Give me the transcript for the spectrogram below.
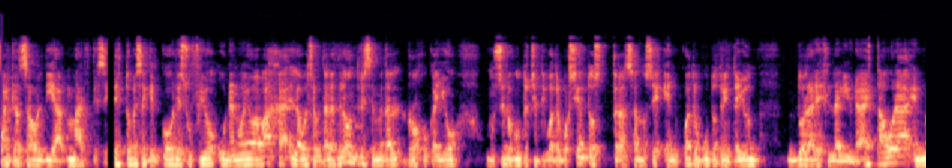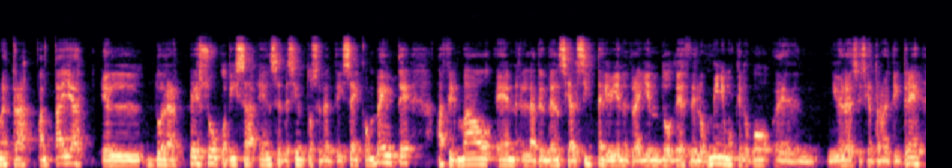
alcanzado el día martes. Esto pese a que el cobre sufrió una nueva baja en la Bolsa de Metales de Londres. El metal rojo cayó un 0.84%, transándose en 4.31 dólares la libra. A esta hora en nuestras pantallas el dólar peso cotiza en 776,20, afirmado en la tendencia alcista que viene trayendo desde los mínimos que tocó en niveles de 693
